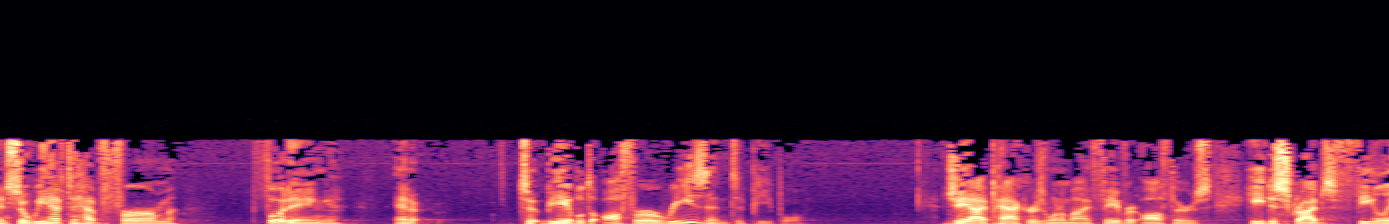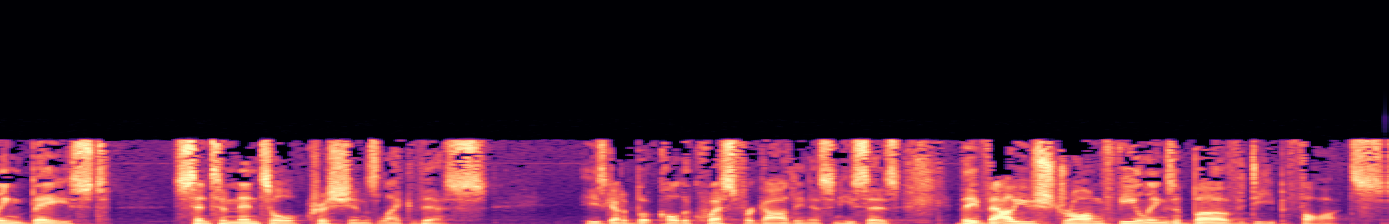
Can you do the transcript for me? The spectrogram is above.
And so we have to have firm footing and to be able to offer a reason to people. J.I. Packer is one of my favorite authors. He describes feeling based, sentimental Christians like this. He's got a book called A Quest for Godliness and he says, they value strong feelings above deep thoughts.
